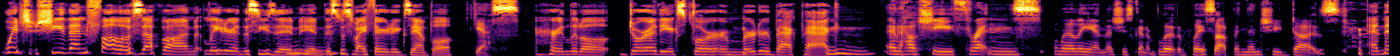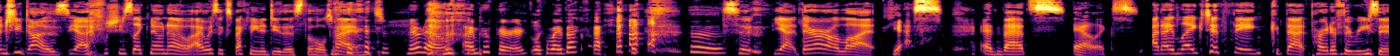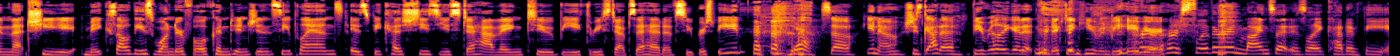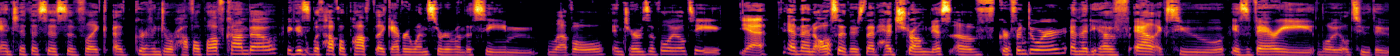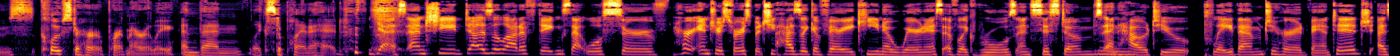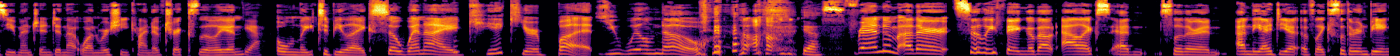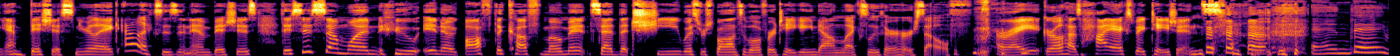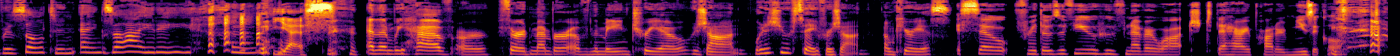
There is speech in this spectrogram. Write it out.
Which she then follows up on later in the season. Mm-hmm. And this was my third example example. Yes. Her little Dora the Explorer murder backpack. Mm-hmm. And how she threatens Lillian that she's going to blow the place up, and then she does. and then she does. Yeah. She's like, no, no, I was expecting to do this the whole time. no, no, I'm prepared. Look at my backpack. so, yeah, there are a lot. Yes. And that's Alex. And I like to think that part of the reason that she makes all these wonderful contingency plans is because she's used to having to be three steps ahead of super speed. yeah. So, you know, she's got to be really good at predicting human behavior. Her, her Slytherin mindset is like kind of the antithesis of like a Gryffindor Hufflepuff combo because with Hufflepuff, like everyone's sort of on the same level in terms of loyalty. Yeah. And then also there's that headstrongness of Gryffindor. And then you have Alex, who is very loyal to those close to her primarily, and then likes to plan ahead. yes. And she does a lot of things that will serve her interest first, but she has like a very very keen awareness of like rules and systems and Mhm. how to play them to her advantage, as you mentioned in that one where she kind of tricks Lillian, Yeah. only to be like, "So when I kick your butt, you will know." um, Yes. random other silly thing about Alex and Slytherin and the idea of like Slytherin being ambitious. And you're like, Alex isn't ambitious. This is someone who, in a off the cuff moment, said that she was responsible for taking down Lex Luthor herself. All right. Girl has high expectations. and they result in anxiety. yes. and then we have our third member of the main trio, J'onn. What did you say for J'onn? I'm curious. So, for those of you who've never watched the Harry Potter musical,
